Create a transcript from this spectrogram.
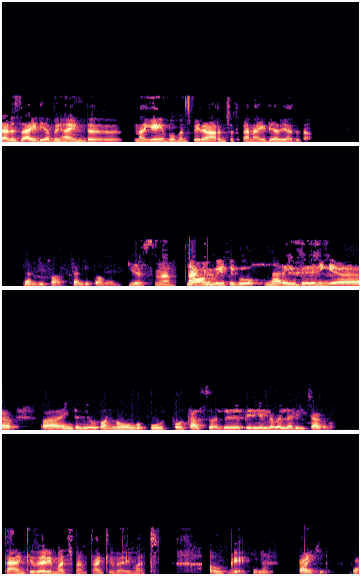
தட் இஸ் ஐடியா பிஹைண்ட் நான் ஏன் உமன்ஸ் பீரியா ஆரம்பிச்சதுக்கான ஐடியாவே அதுதான். கண்டிப்பா கண்டிப்பா ma'am yes ma'am long way to go நிறைய பேரை நீங்க இன்டர்வியூ பண்ணும். உங்க பூத் போட்காஸ்ட் வந்து பெரிய லெவல்ல ரீச் ஆகணும். Thank you very much ma'am thank you very much okay thank you yeah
